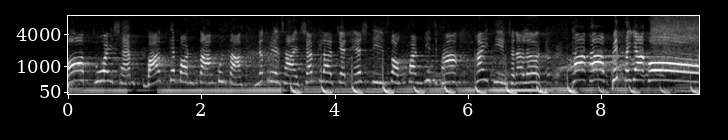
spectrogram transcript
มอบถ้วยแชมป์บาสเกตบอล3คูณ3นักเรียนชายแชมป์กีฬา 7 HD 2025 ให้ทีมชนะเลิศท่าข้ามพิทยาคม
